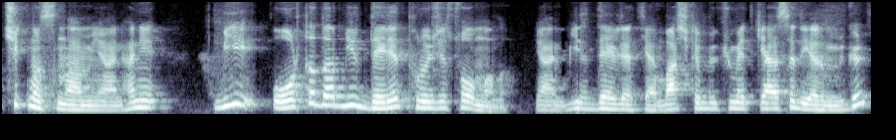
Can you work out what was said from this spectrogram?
çıkmasınlar mı yani? Hani bir ortada bir devlet projesi olmalı. Yani bir devlet yani başka bir hükümet gelse de yarın bir gün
